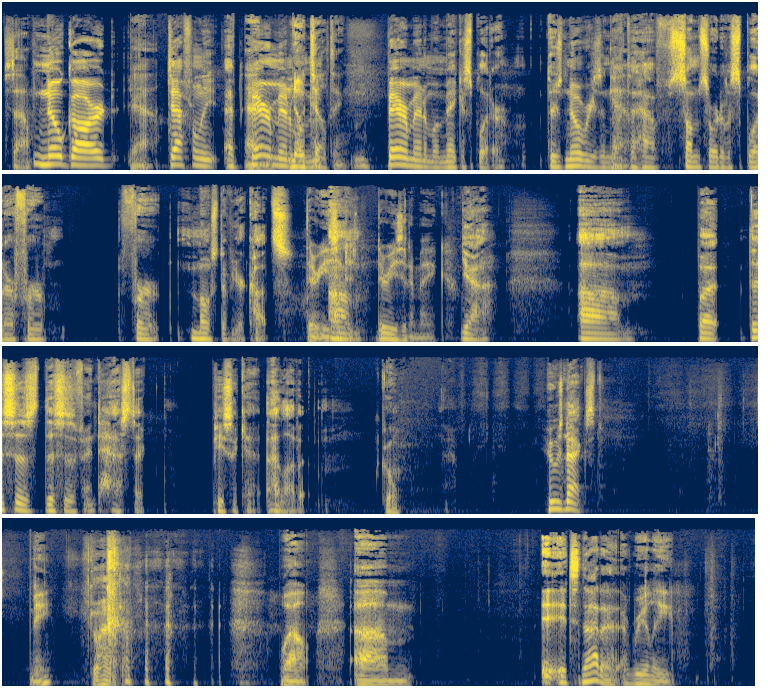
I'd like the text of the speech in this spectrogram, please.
So No guard, yeah. definitely at bare And minimum, no tilting. Bare minimum, make a splitter. There's no reason Yeah. not to have some sort of a splitter for for most of your cuts. They're easy to they're easy to make. Yeah. Um, but this is this is a fantastic piece of kit. I love it. Cool. Who's next? Me? Go ahead. Well, um, it- it's not a, a really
